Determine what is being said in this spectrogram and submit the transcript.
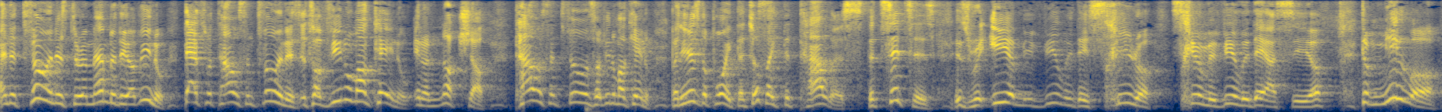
and the Tefillin is to remember the Avinu. That's what talis and Tefillin is. It's Avinu Malkeinu, in a nutshell. Talis and Tefillin is Avinu Malkeinu. But here's the point, that just like the talis, the tzitzis, is Re'iyah Mivili de Schira, Schir Mivili de Asiyah, the Mila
